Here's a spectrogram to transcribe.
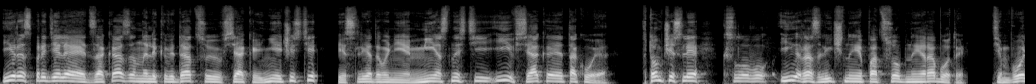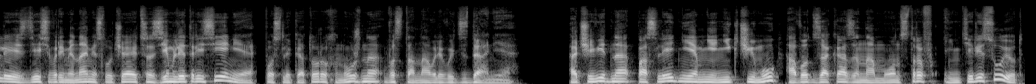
и распределяет заказы на ликвидацию всякой нечисти, исследование местности и всякое такое. В том числе, к слову, и различные подсобные работы. Тем более здесь временами случаются землетрясения, после которых нужно восстанавливать здания. Очевидно, последнее мне ни к чему, а вот заказы на монстров интересуют.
